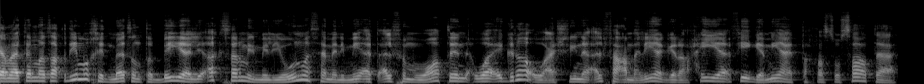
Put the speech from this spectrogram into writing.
كما تم تقديم خدمات طبية لأكثر من مليون وثمانمائة ألف مواطن وإجراء عشرين ألف عملية جراحية في جميع التخصصات.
